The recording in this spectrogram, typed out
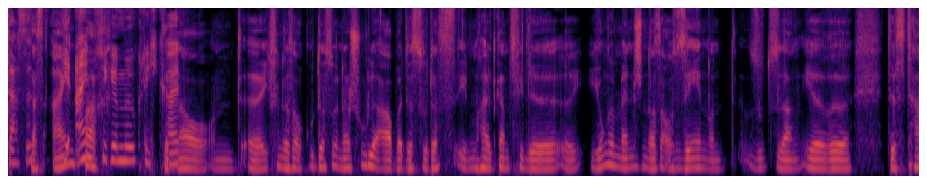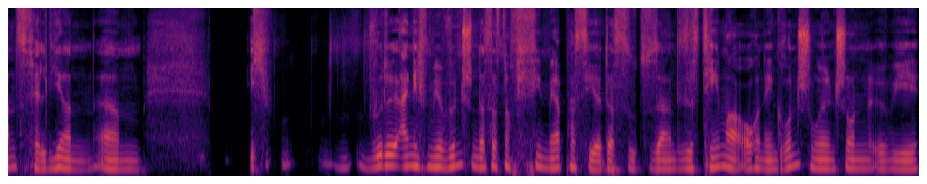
das ist das einfach, die einzige Möglichkeit. Genau und äh, ich finde das auch gut, dass du in der Schule arbeitest, so dass eben halt ganz viele äh, junge Menschen das auch sehen und sozusagen ihre Distanz verlieren. Ähm, ich würde eigentlich mir wünschen, dass das noch viel, viel mehr passiert, dass sozusagen dieses Thema auch in den Grundschulen schon irgendwie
